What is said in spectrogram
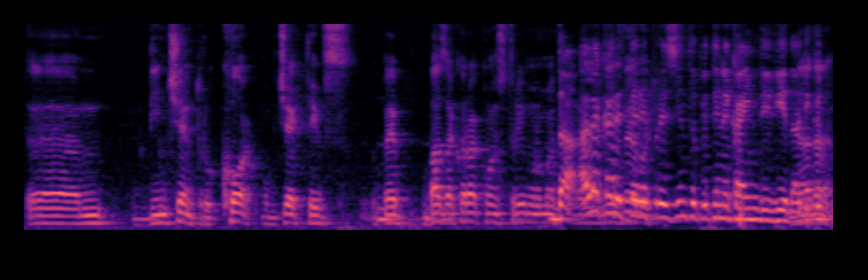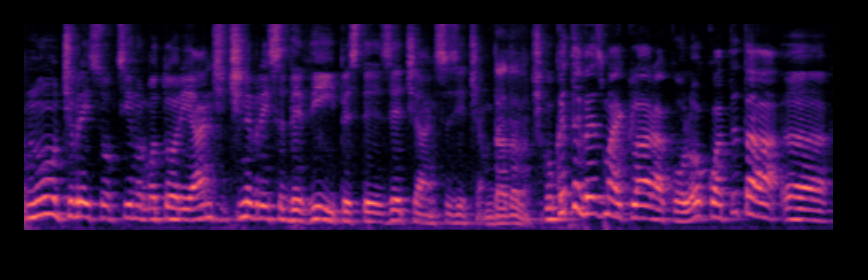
uh, din centru, core objectives, pe baza cărora construim următoarele Da, alea care te niveluri. reprezintă pe tine ca individ. Da, Adică da. nu ce vrei să obții în următorii ani, ci cine vrei să devii peste 10 ani, să zicem. Da, da, da. Și cu cât te vezi mai clar acolo, cu atâta uh,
